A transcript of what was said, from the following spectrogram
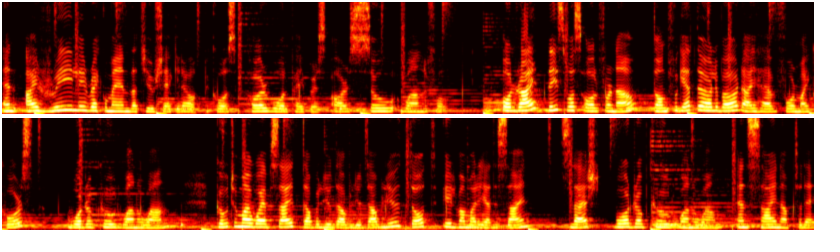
And I really recommend that you check it out because her wallpapers are so wonderful. Alright, this was all for now. Don't forget the early bird I have for my course, Wardrobe Code 101. Go to my website www.ylvamariadesign slash wardrobe code 101 and sign up today.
